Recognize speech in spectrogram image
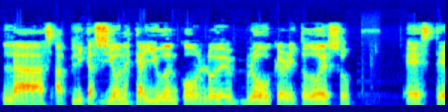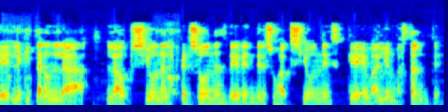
las aplicaciones que ayudan con lo de broker y todo eso, este, le quitaron la opción a las personas de vender sus acciones que valían bastante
